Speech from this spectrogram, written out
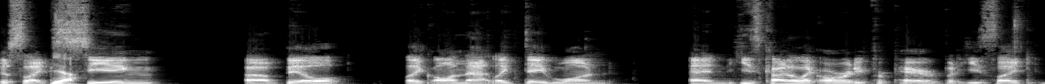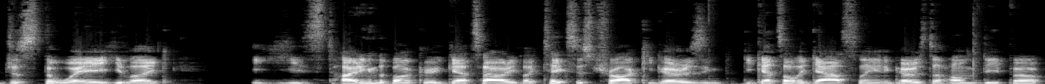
Just like Yeah. seeing uh, Bill like on that like day one, and he's kind of like already prepared, but he's like just the way he like he's hiding in the bunker. He gets out. He like takes his truck. He goes and he gets all the gasoline. He goes to Home Depot,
